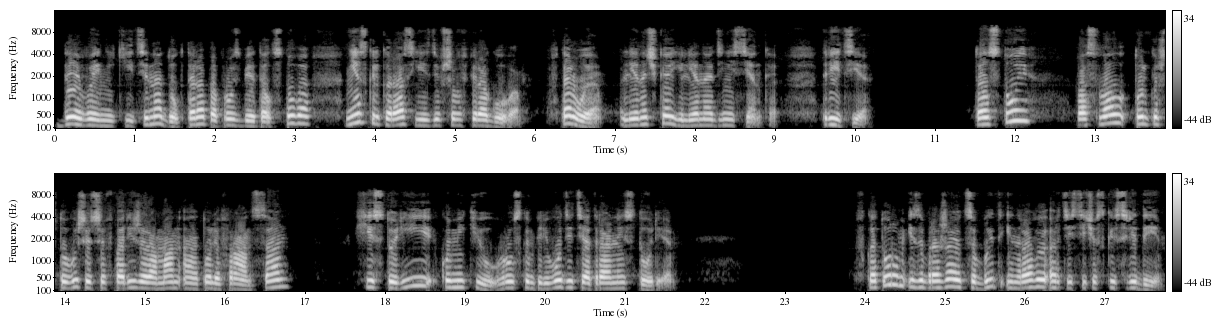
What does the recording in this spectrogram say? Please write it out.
Д.В. Никитина, доктора, по просьбе Толстого, несколько раз ездившего в Пирогово. Второе. Леночка Елена Денисенко. Третье. Толстой послал только что вышедший в Париже роман Анатолия Франца «Истории комикю» в русском переводе «Театральная история», в котором изображаются быт и нравы артистической среды.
